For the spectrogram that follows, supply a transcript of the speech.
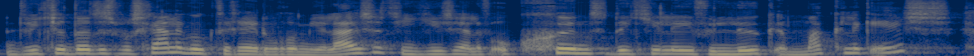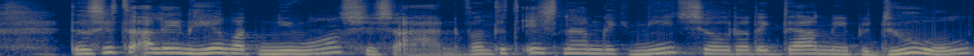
weet je, dat is waarschijnlijk ook de reden waarom je luistert. Je jezelf ook gunt dat je leven leuk en makkelijk is. Daar zitten alleen heel wat nuances aan. Want het is namelijk niet zo dat ik daarmee bedoel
